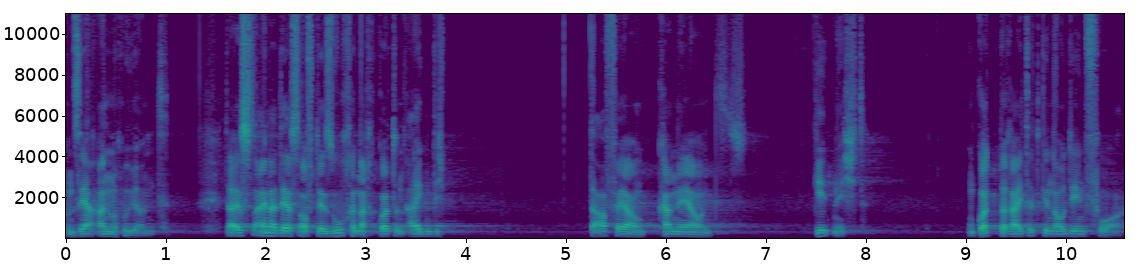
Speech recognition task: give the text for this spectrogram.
und sehr anrührend. Da ist einer, der ist auf der Suche nach Gott und eigentlich darf er und kann er und geht nicht. Und Gott bereitet genau den vor.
